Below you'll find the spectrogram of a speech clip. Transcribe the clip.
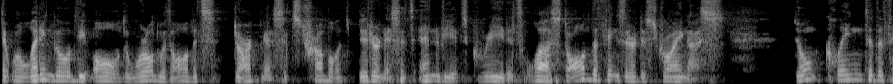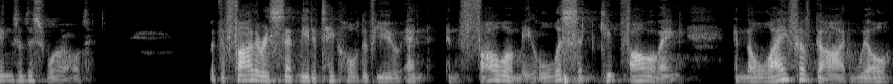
that we're letting go of the old, the world with all of its darkness, its trouble, its bitterness, its envy, its greed, its lust, all of the things that are destroying us. Don't cling to the things of this world. But the Father has sent me to take hold of you and, and follow me. Listen, keep following, and the life of God will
